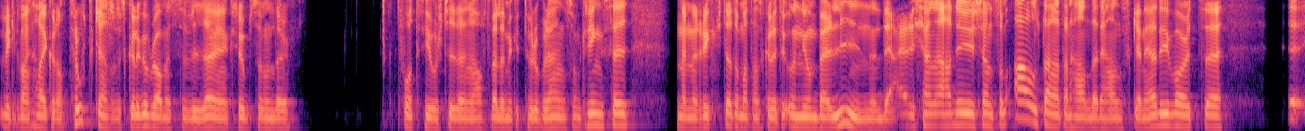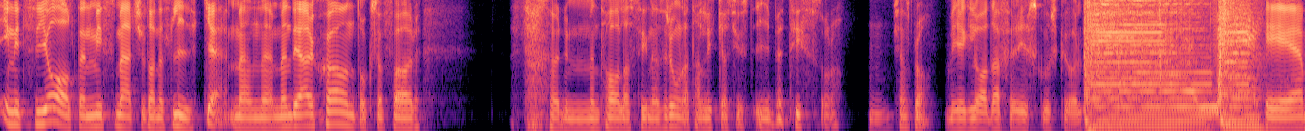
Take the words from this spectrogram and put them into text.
Vilket man hade kunnat trott kanske det skulle gå bra med Sevilla är en klubb som under två, tre års tid har haft väldigt mycket turbulens omkring sig. Men ryktet om att han skulle till Union Berlin, det hade ju känts som allt annat än handen i handsken. Det hade ju varit eh, initialt en mismatch utan dess like. Men, eh, men det är skönt också för, för den mentala sinnesron att han lyckas just i Betis. Då, då. Mm. Känns bra. Vi är glada för Iscos skull. Eh,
